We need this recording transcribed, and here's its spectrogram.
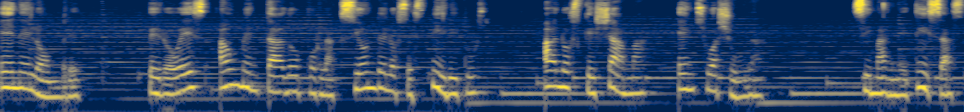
en el hombre, pero es aumentado por la acción de los espíritus a los que llama en su ayuda. Si magnetizas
